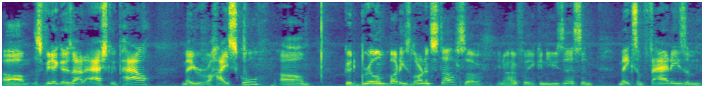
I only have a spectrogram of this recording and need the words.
Um, this video goes out to Ashley Powell, May River High School. Um, good grilling buddies learning stuff, so you know hopefully you can use this and make some fatties and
